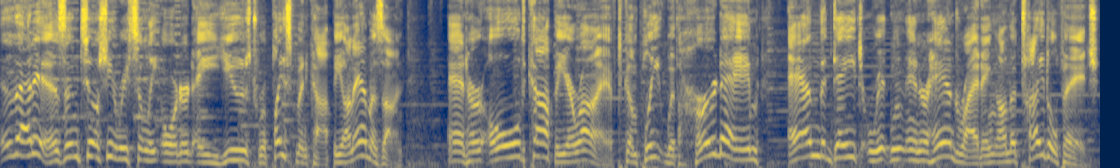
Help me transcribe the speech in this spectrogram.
That is, until she recently ordered a used replacement copy on Amazon, and her old copy arrived, complete with her name and the date written in her handwriting on the title page.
